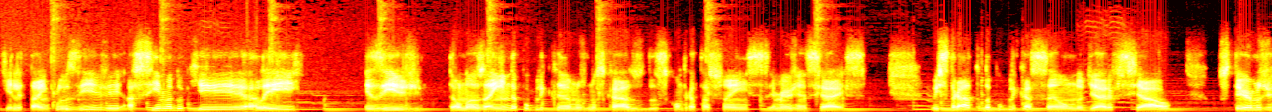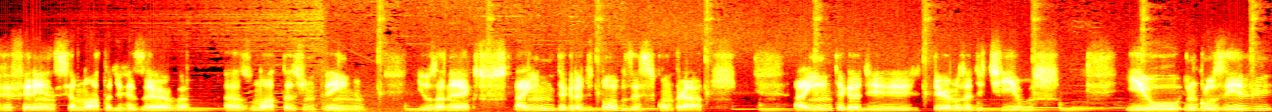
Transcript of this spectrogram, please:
que ele está inclusive acima do que a lei exige. Então, nós ainda publicamos nos casos das contratações emergenciais. O extrato da publicação no Diário Oficial, os termos de referência, a nota de reserva, as notas de empenho e os anexos, a íntegra de todos esses contratos, a íntegra de termos aditivos e o, inclusive,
